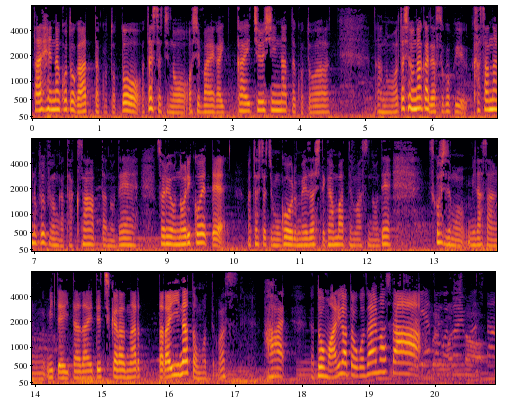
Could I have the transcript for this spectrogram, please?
大変なことがあったことと私たちのお芝居が1回中止になったことはあの私の中ではすごく重なる部分がたくさんあったのでそれを乗り越えて私たちもゴール目指して頑張ってますので少しでも皆さん見ていただいて力になったらいいなと思ってます。はい、どうもありがとうございました。ありがとうございました。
